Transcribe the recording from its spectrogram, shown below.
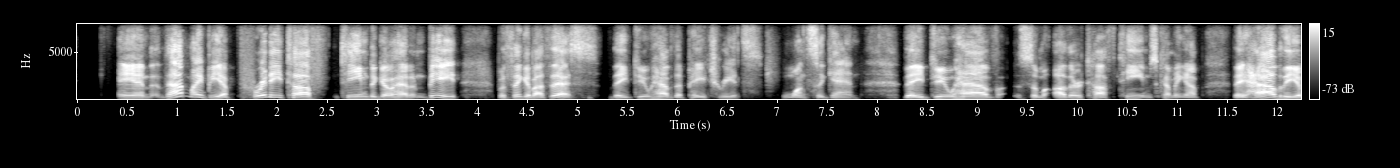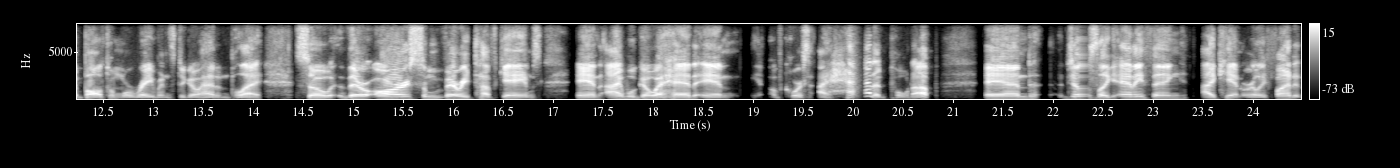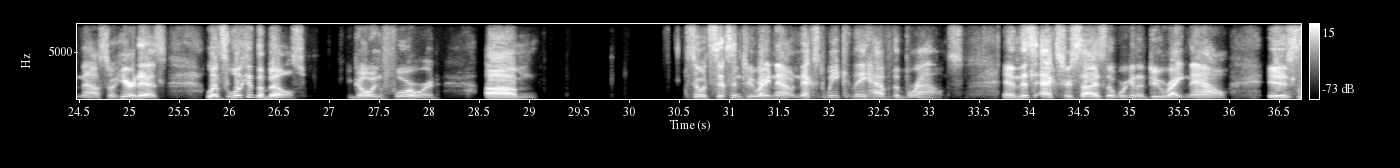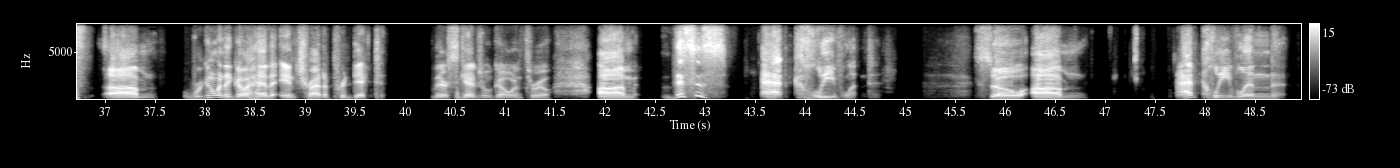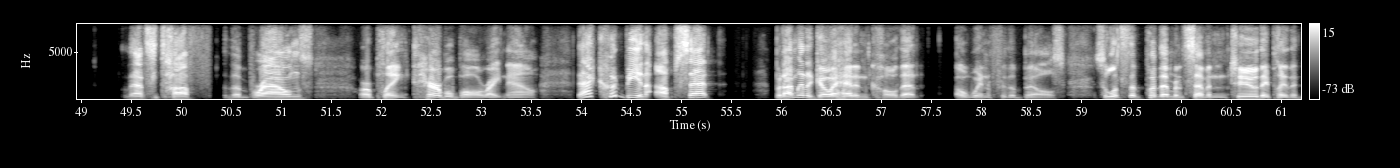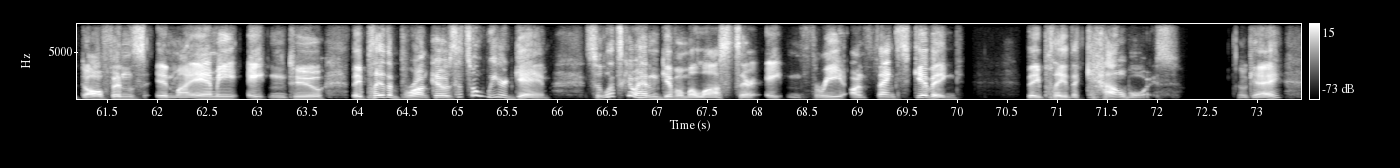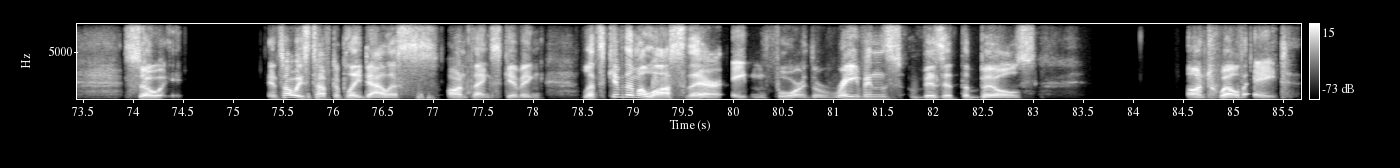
And that might be a pretty tough team to go ahead and beat. But think about this they do have the Patriots once again. They do have some other tough teams coming up. They have the Baltimore Ravens to go ahead and play. So there are some very tough games. And I will go ahead and, of course, I had it pulled up. And just like anything, I can't really find it now. So here it is. Let's look at the Bills going forward. Um, so it's six and two right now. Next week they have the Browns, and this exercise that we're going to do right now is um, we're going to go ahead and try to predict their schedule going through. Um, this is at Cleveland, so um, at Cleveland, that's tough. The Browns are playing terrible ball right now. That could be an upset, but I'm going to go ahead and call that a win for the Bills. So let's put them at seven and two. They play the Dolphins in Miami, eight and two. They play the Broncos. That's a weird game. So let's go ahead and give them a loss there, eight and three. On Thanksgiving, they play the Cowboys. Okay. So it's always tough to play Dallas on Thanksgiving. Let's give them a loss there, eight and four. The Ravens visit the Bills on 12 8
